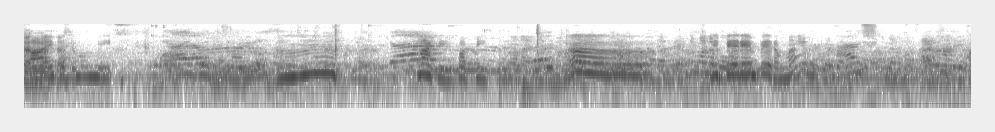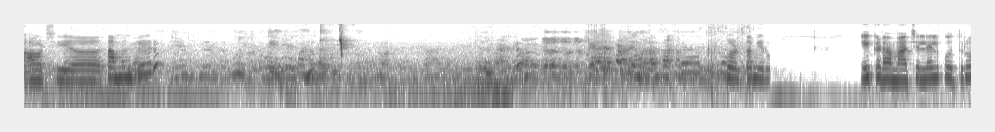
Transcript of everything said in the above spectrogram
తర్వాత నాకు పప్పి. నీ పేరేం పేరమ్మా? తమ్ముని పేరు? కొడతా మీరు. ఇక్కడ మా చెల్లెలు కూతురు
